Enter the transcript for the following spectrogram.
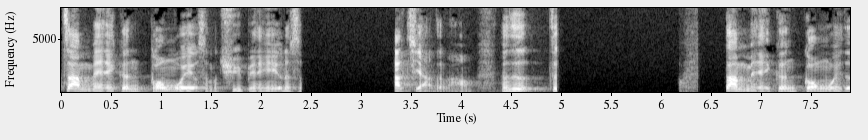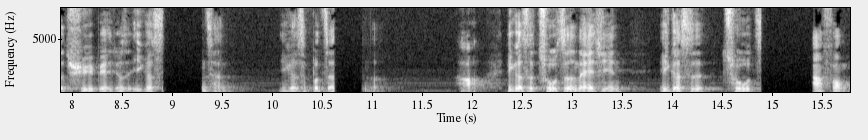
赞美跟恭维有什么区别？因为有的时候打假的了哈。但是这赞美跟恭维的区别就是一个是真诚。一个是不真诚的，哈，一个是出自内心，一个是出自牙缝。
